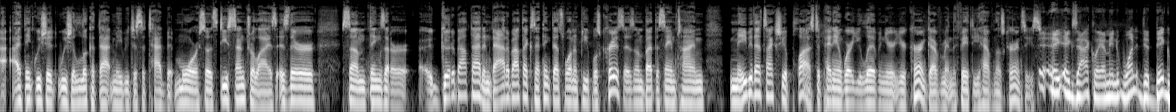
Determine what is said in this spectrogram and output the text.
I think we should we should look at that maybe just a tad bit more. So it's decentralized. Is there some things that are uh, good about that and bad about that? Because I think that's one of people's criticism, but at the same time, maybe that's actually a plus depending on where you live and your your current government and the faith that you have in those currencies. Exactly. I mean, one the big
